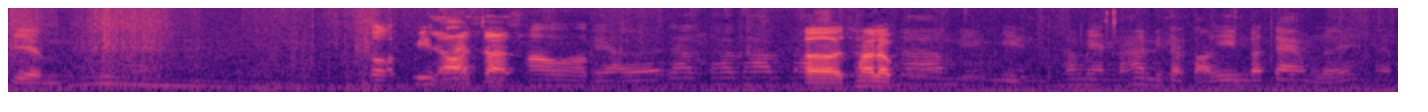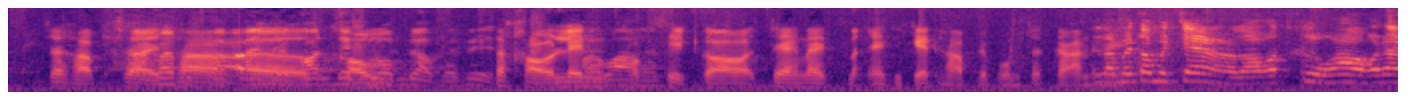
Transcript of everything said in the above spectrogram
เจมส์มีใครเข้าครับเออถ้าเรามีถ้ามีถ้ามีสตอรี่มันก็แจ้งมาเลยแค่นั้นเองใช่ครับใช่ถ้าเออเขาถ้าเขาเล่นท็อกซิกก็แจ้งได้ในทิเก็ตครับเดี๋ยวผมจัดการให้เราไม่ต้องไปแจ้งหรอกเราก็ทื่อว่าก็ได้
